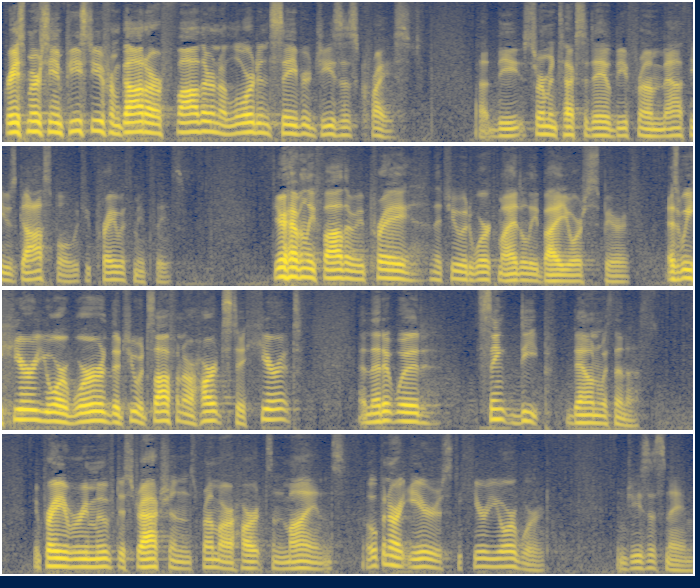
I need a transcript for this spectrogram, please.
Grace, mercy, and peace to you from God our Father and our Lord and Savior Jesus Christ. Uh, the sermon text today will be from Matthew's Gospel. Would you pray with me, please? Dear Heavenly Father, we pray that you would work mightily by your Spirit. As we hear your word, that you would soften our hearts to hear it and that it would sink deep down within us. We pray you remove distractions from our hearts and minds. Open our ears to hear your word. In Jesus' name,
